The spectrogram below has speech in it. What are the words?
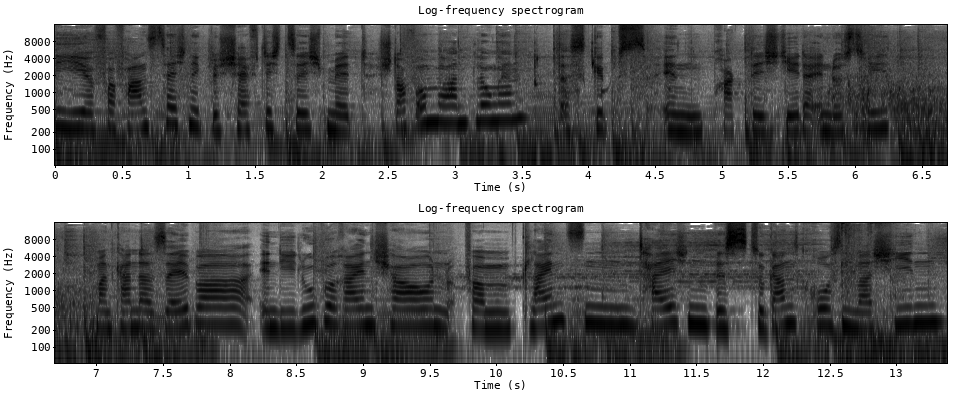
Die Verfahrenstechnik beschäftigt sich mit Stoffumwandlungen. Das gibt es in praktisch jeder Industrie. Man kann da selber in die Lupe reinschauen, vom kleinsten Teilchen bis zu ganz großen Maschinen.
